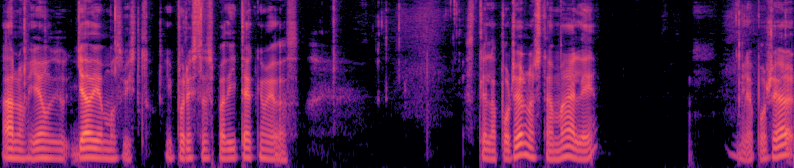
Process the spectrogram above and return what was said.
Ah, no, ya, ya habíamos visto. ¿Y por esta espadita qué me das? Este, la portera no está mal, ¿eh? La real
